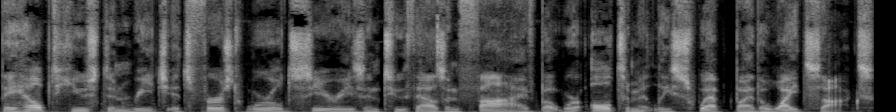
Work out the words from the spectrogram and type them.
They helped Houston reach its first World Series in 2005 but were ultimately swept by the White Sox.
